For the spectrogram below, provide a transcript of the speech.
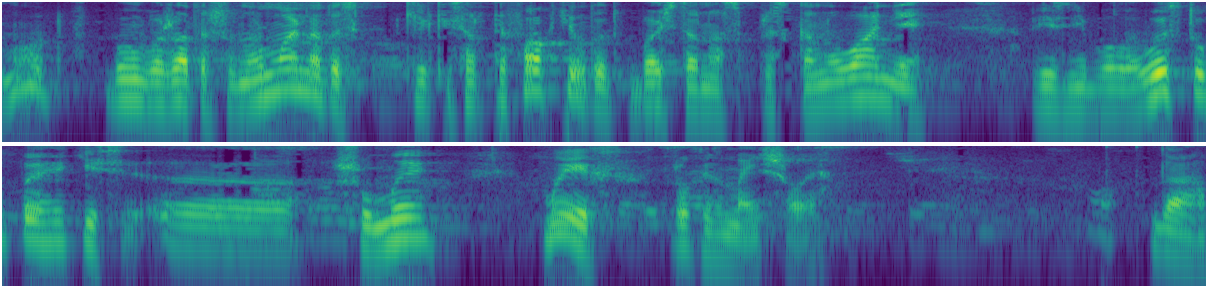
Ну, будемо вважати, що нормально. Тобто кількість артефактів. Тут бачите, у нас при скануванні різні були виступи, якісь е, шуми. Ми їх трохи зменшили. Да,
